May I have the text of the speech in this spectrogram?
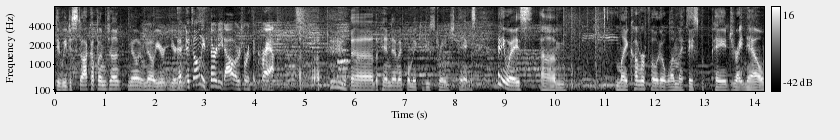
Did we just stock up on junk? No, no, you're you're. It's only thirty dollars worth of crap. uh, the pandemic will make you do strange things. Anyways, um, my cover photo on my Facebook page right now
